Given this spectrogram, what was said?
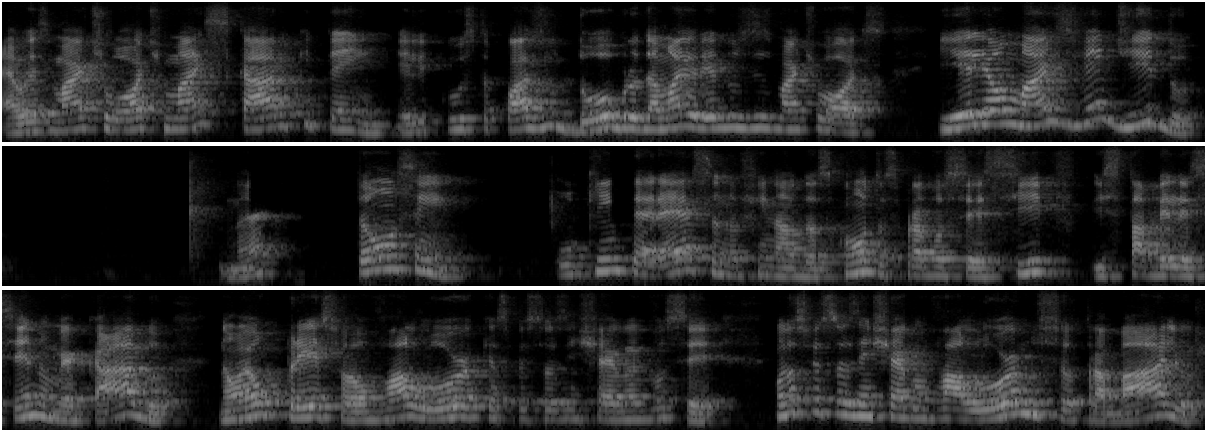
é o smartwatch mais caro que tem. Ele custa quase o dobro da maioria dos smartwatches. E ele é o mais vendido, né? Então, assim, o que interessa no final das contas para você se estabelecer no mercado não é o preço, é o valor que as pessoas enxergam em você. Quando as pessoas enxergam valor no seu trabalho,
